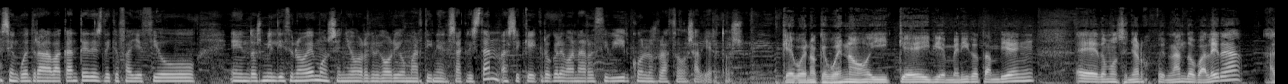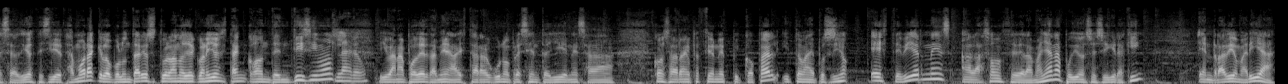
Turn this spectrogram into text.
se encuentra vacante desde que falleció en 2019 Monseñor Gregorio Martínez Sacristán, así que creo que le van a recibir con los brazos abiertos. Qué bueno, qué bueno, y qué bienvenido también eh, don Monseñor Fernando Valera, a esa diócesis de Zamora, que los voluntarios, estuve hablando ayer con ellos, están contentísimos claro. y van a poder también estar alguno presente allí en esa consagración episcopal y toma de posesión este viernes a las 11 de la mañana, pudiéndose seguir aquí en Radio María.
